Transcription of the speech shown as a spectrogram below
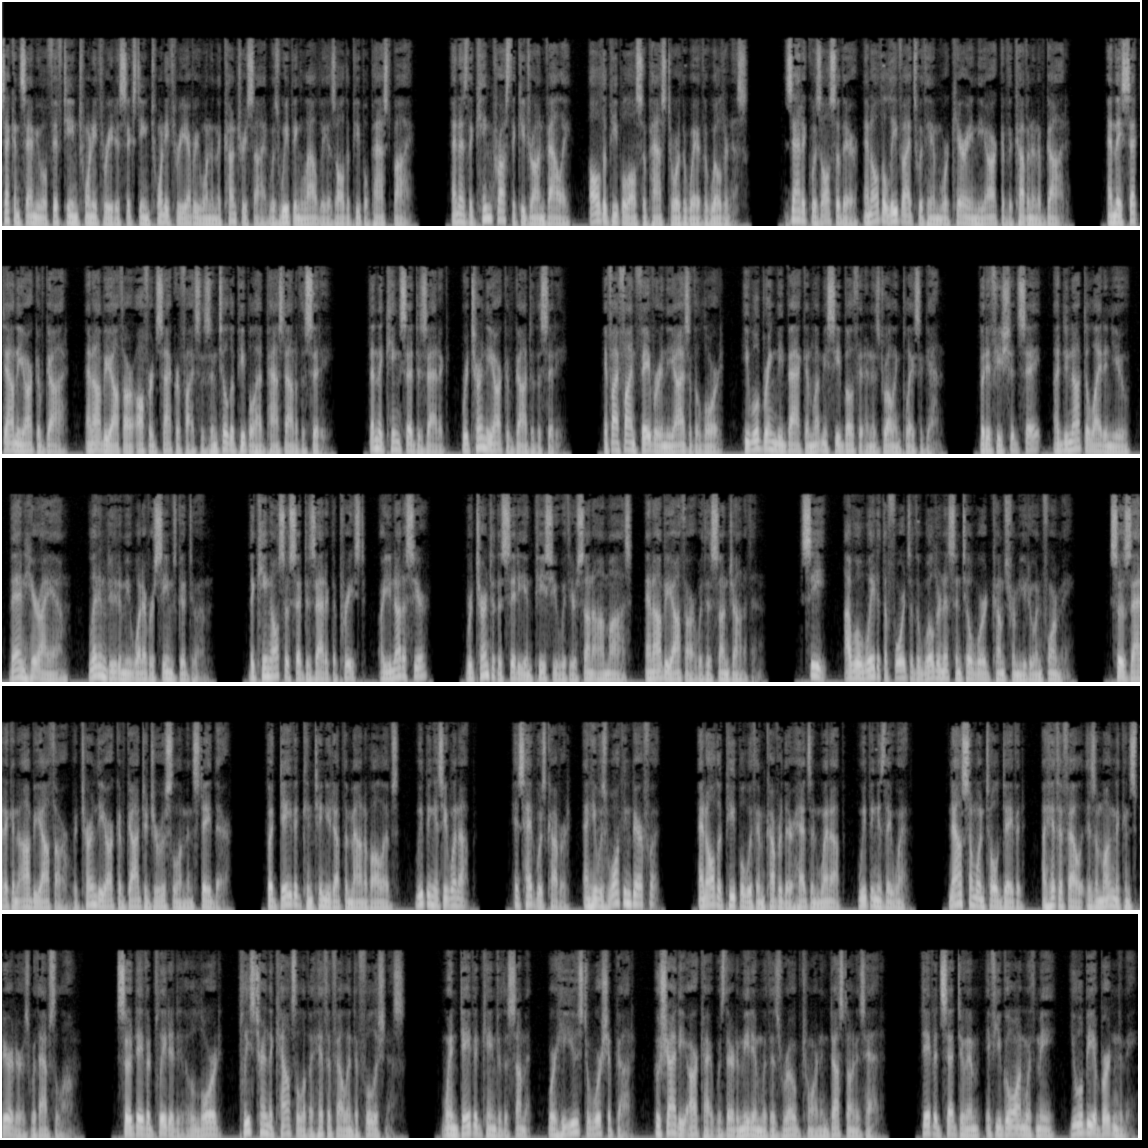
2 Samuel 15:23 to 16:23 Everyone in the countryside was weeping loudly as all the people passed by. And as the king crossed the Kidron valley, all the people also passed toward the way of the wilderness. Zadok was also there, and all the Levites with him were carrying the ark of the covenant of God. And they set down the ark of God, and Abiathar offered sacrifices until the people had passed out of the city. Then the king said to Zadok, Return the ark of God to the city. If I find favor in the eyes of the Lord, he will bring me back and let me see both it and his dwelling place again. But if he should say, I do not delight in you, then here I am, let him do to me whatever seems good to him. The king also said to Zadok the priest, Are you not a seer? Return to the city and peace you with your son Ahimaaz, and Abiathar with his son Jonathan. See, I will wait at the fords of the wilderness until word comes from you to inform me. So Zadok and Abiathar returned the ark of God to Jerusalem and stayed there. But David continued up the Mount of Olives, weeping as he went up. His head was covered, and he was walking barefoot. And all the people with him covered their heads and went up, weeping as they went. Now someone told David, Ahithophel is among the conspirators with Absalom. So David pleaded, O Lord, please turn the counsel of Ahithophel into foolishness. When David came to the summit, where he used to worship God, Hushai the Archite was there to meet him with his robe torn and dust on his head. David said to him, If you go on with me, you will be a burden to me.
